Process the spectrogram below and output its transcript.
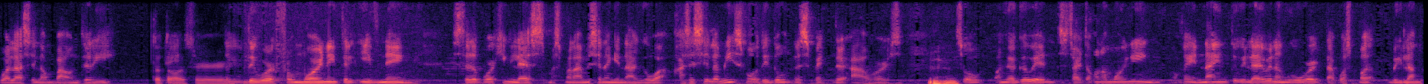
wala silang boundary. Totoo, okay? sir. They work from morning till evening instead of working less, mas marami silang ginagawa. Kasi sila mismo, they don't respect their hours. Mm-hmm. So, ang gagawin, start ako ng morning. Okay, 9 to 11 ang work. Tapos biglang,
